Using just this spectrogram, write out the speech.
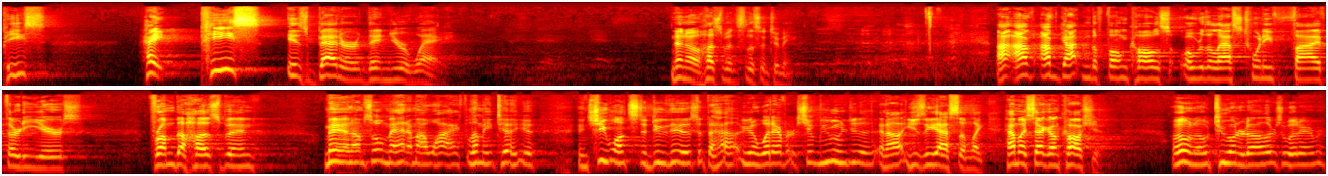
Peace. Hey, peace is better than your way. No, no, husbands, listen to me. I, have I've gotten the phone calls over the last 25, 30 years from the husband. Man, I'm so mad at my wife, let me tell you. And she wants to do this at the house, you know, whatever. She, and I usually ask them, like, how much that gonna cost you? I don't know, $200 or whatever.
